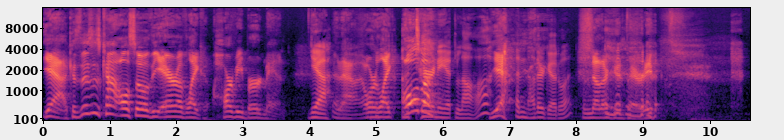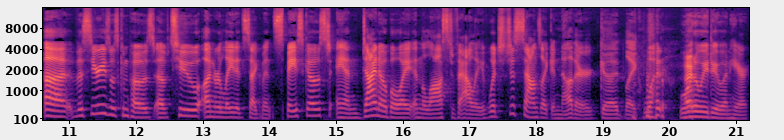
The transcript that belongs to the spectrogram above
Yeah, because this is kind of also the era of like Harvey Birdman Yeah. and that, or like all the Attorney at Law. Yeah. Another good one. another good parody. Uh, the series was composed of two unrelated segments Space Ghost and Dino Boy in the Lost Valley, which just sounds like another good, like, what what are we doing here?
